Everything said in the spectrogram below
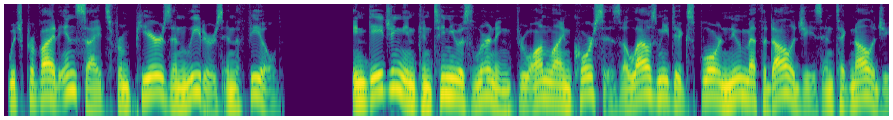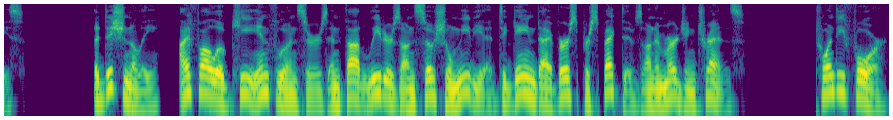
which provide insights from peers and leaders in the field. Engaging in continuous learning through online courses allows me to explore new methodologies and technologies. Additionally, I follow key influencers and thought leaders on social media to gain diverse perspectives on emerging trends. 24.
